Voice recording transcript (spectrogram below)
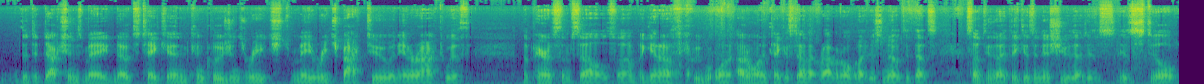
the deductions made, notes taken, conclusions reached may reach back to and interact with the parents themselves. Um, again, I don't think we want. I don't want to take us down that rabbit hole, but I just note that that's something that I think is an issue that is is still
